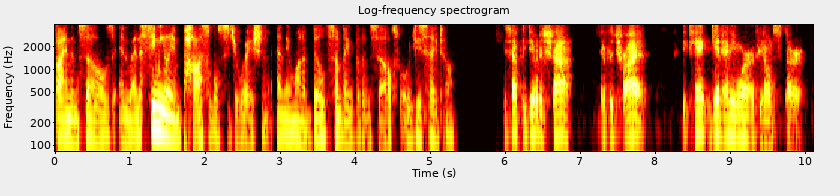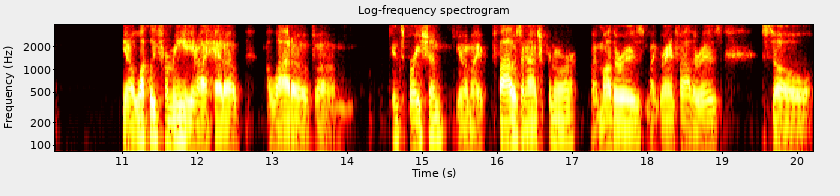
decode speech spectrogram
find themselves in a seemingly impossible situation and they want to build something for themselves? What would you say to them? You just have to give it a shot. You have to try it. You can't get anywhere if you don't start. You know, luckily for me, you know, I had a, a lot of um, inspiration. You know, my father's an entrepreneur, my mother is, my grandfather is. So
